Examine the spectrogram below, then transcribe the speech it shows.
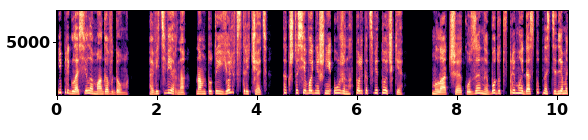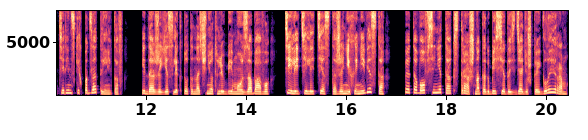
и пригласила мага в дом. А ведь верно, нам тут июль встречать, так что сегодняшний ужин — только цветочки. Младшие кузены будут в прямой доступности для материнских подзатыльников, и даже если кто-то начнет любимую забаву «Тили-тили тесто, жених и невеста», это вовсе не так страшно, как беседы с дядюшкой Глейром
